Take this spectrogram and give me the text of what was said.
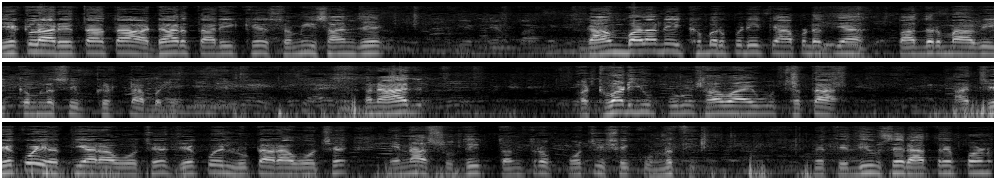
એકલા રહેતા હતા, અઢાર તારીખે સમી સાંજે. ગામવાળાને ખબર પડી કે આપણે ત્યાં પાદરમાં આવી કમનસીબ ઘટના બની ગઈ અને આજ અઠવાડિયું પૂરું થવા આવ્યું છતાં, આ જે કોઈ હત્યારાઓ છે, જે કોઈ લૂંટારાઓ છે, એના સુધી તંત્ર પહોંચી શક્યું નથી. ને તે દિવસે રાત્રે પણ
